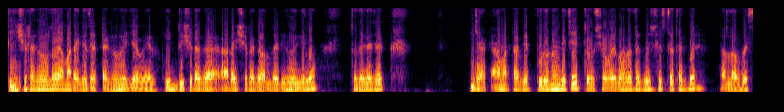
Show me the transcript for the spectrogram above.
তিনশো টাকা হলে আমার এক হাজার টাকা হয়ে যাবে আর কি। দুইশো টাকা, আড়াইশো টাকা অলরেডি হয়ে গেল। তো দেখা যাক। যাক, আমার টার্গেট পূরণ হয়ে গেছে। তো সবাই ভালো থাকবেন, সুস্থ থাকবেন। আল্লাহ হাফেজ।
